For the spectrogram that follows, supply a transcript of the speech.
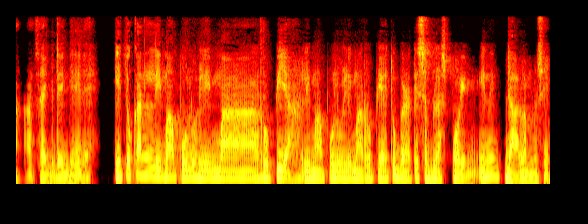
ah, saya gede gini deh itu kan 55 rupiah. 55 rupiah itu berarti 11 poin. Ini dalam sih.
